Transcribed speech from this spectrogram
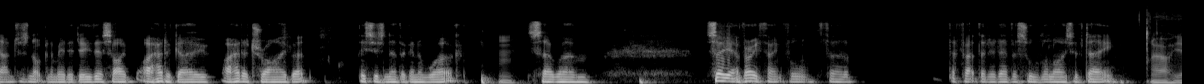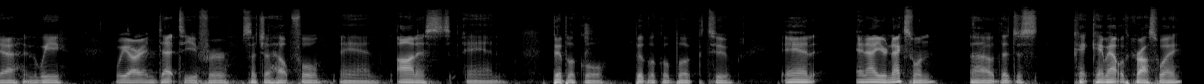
I'm just not going to be able to do this. I, I had a go, I had a try, but this is never going to work. Mm. So, um, so yeah, very thankful for the fact that it ever saw the light of day. Oh yeah, and we we are in debt to you for such a helpful and honest and biblical biblical book too. And and now your next one uh, that just came out with Crossway.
